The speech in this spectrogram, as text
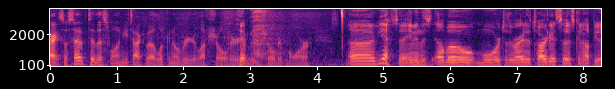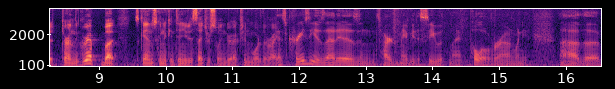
All right, so set up to this one. You talked about looking over your left shoulder, Yep. lead shoulder more. Uh, yeah, so aiming this elbow more to the right of the target, so it's going to help you to turn the grip, but it's again just going to continue to set your swing direction more to the right. As crazy as that is, and it's hard maybe to see with my pullover on when you, uh, the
